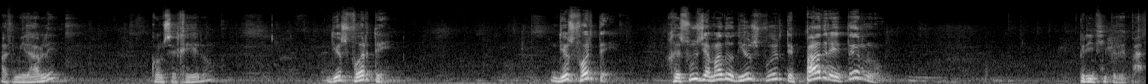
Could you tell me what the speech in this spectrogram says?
admirable, consejero, Dios fuerte. Dios fuerte. Jesús llamado Dios fuerte, Padre eterno, príncipe de paz.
